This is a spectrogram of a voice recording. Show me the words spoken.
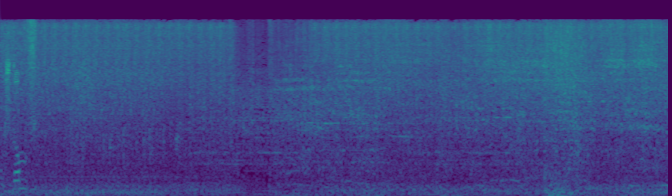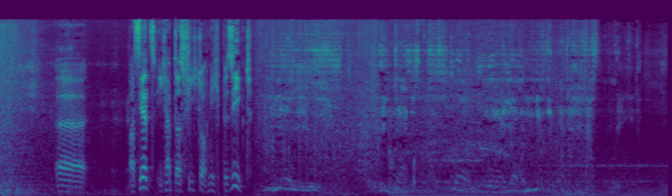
und stumpf. Äh, was jetzt? Ich habe das Viech doch nicht besiegt.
